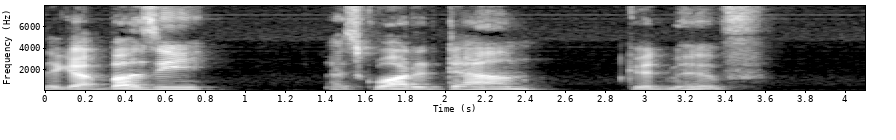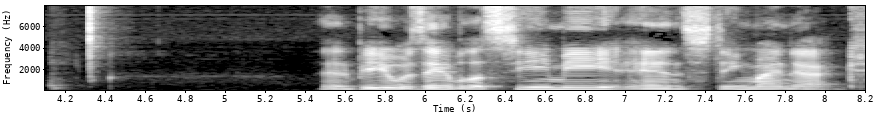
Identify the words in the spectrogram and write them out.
They got buzzy. I squatted down. Good move. And B was able to see me and sting my neck.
